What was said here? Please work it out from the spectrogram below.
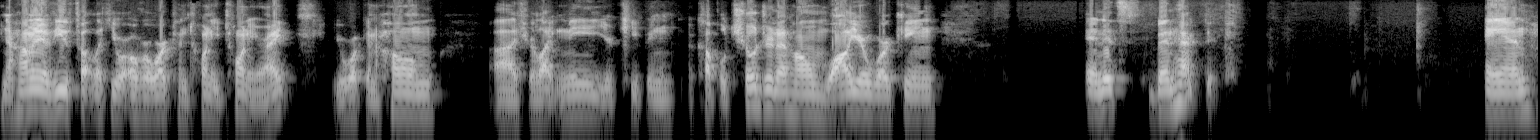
Now, how many of you felt like you were overworked in 2020, right? You're working home. Uh, if you're like me, you're keeping a couple children at home while you're working, and it's been hectic. And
